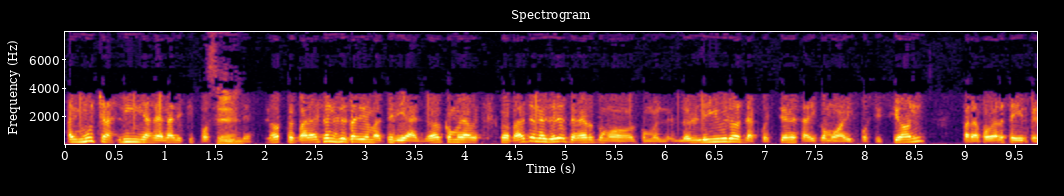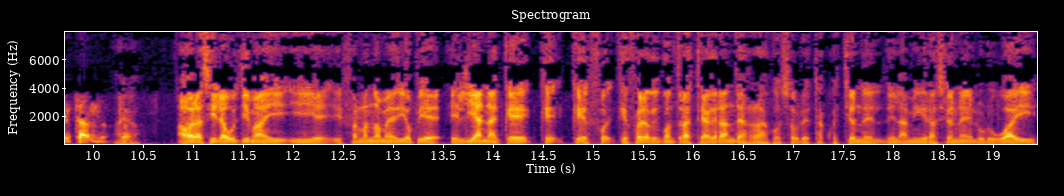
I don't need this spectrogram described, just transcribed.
hay muchas líneas de análisis posibles, ¿no? Pero para eso es necesario material, ¿no? Como para eso es necesario tener como, como los libros, las cuestiones ahí como a disposición para poder seguir pensando. ¿no? Ahora sí, la última, y, Fernando me dio pie. Eliana, ¿qué, qué, fue, ¿qué fue lo que encontraste a grandes rasgos sobre esta cuestión de, la migración en el Uruguay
